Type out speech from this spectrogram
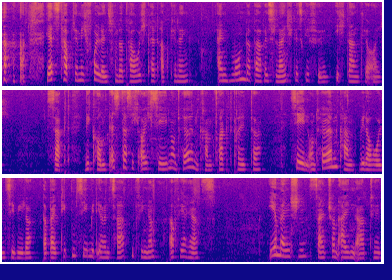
Jetzt habt ihr mich vollends von der Traurigkeit abgelenkt. Ein wunderbares, leichtes Gefühl. Ich danke euch. Sagt, wie kommt es, dass ich euch sehen und hören kann? fragt Greta. Sehen und hören kann, wiederholen sie wieder. Dabei tippen sie mit ihren zarten Fingern auf ihr Herz. Ihr Menschen seid schon eigenartig,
